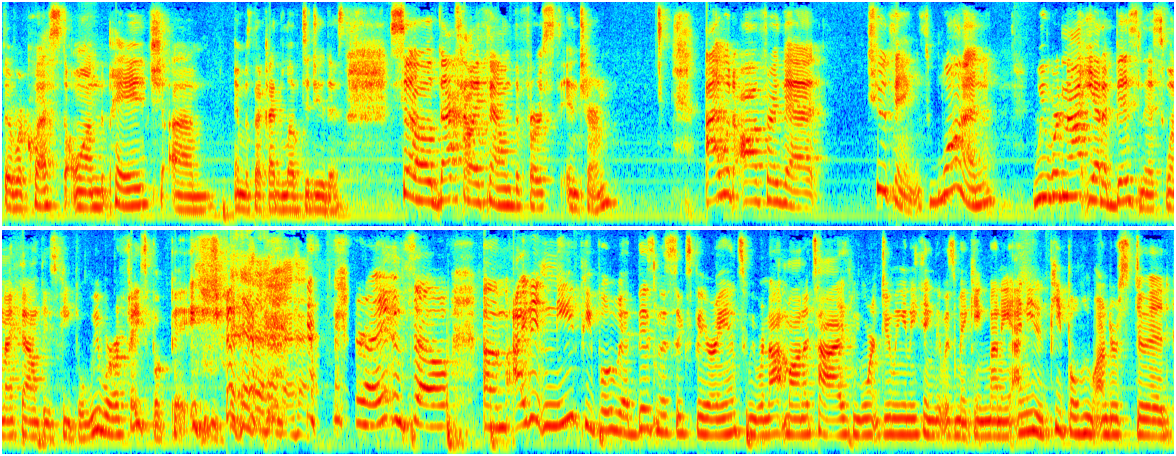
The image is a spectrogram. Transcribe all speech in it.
the request on the page um, and was like, "I'd love to do this." So that's how I found the first intern. I would offer that two things. One we were not yet a business when I found these people. We were a Facebook page. right? And so um, I didn't need people who had business experience. We were not monetized. We weren't doing anything that was making money. I needed people who understood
